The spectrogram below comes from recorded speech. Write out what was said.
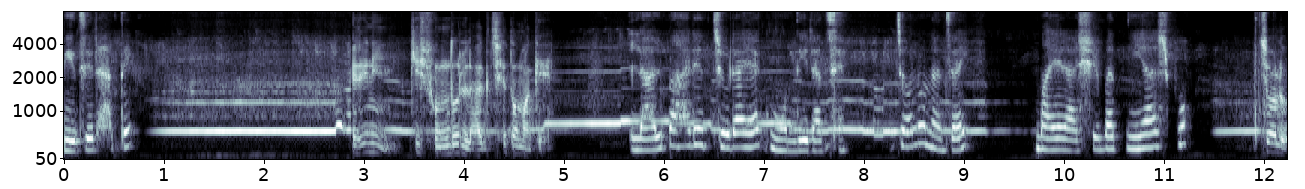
নিজের হাতে। কি সুন্দর লাগছে তোমাকে লাল পাহাড়ের চূড়ায় এক মন্দির আছে চলো না যাই মায়ের আশীর্বাদ নিয়ে আসবো চলো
